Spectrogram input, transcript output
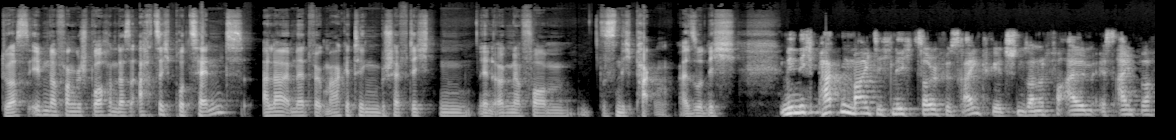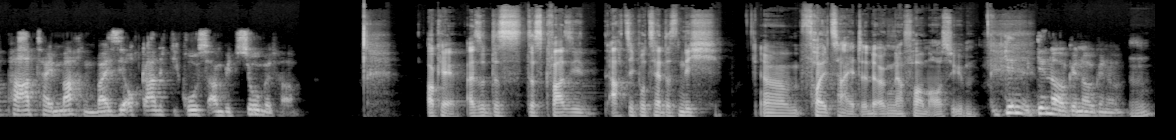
Du hast eben davon gesprochen, dass 80 Prozent aller im Network Marketing Beschäftigten in irgendeiner Form das nicht packen. Also nicht. Nee, nicht packen meinte ich nicht, sorry fürs Reinkrätschen, sondern vor allem es einfach Part-Time machen, weil sie auch gar nicht die große Ambition mit haben. Okay, also dass das quasi 80 Prozent das nicht ähm, Vollzeit in irgendeiner Form ausüben. Gen genau, genau, genau. Mhm.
